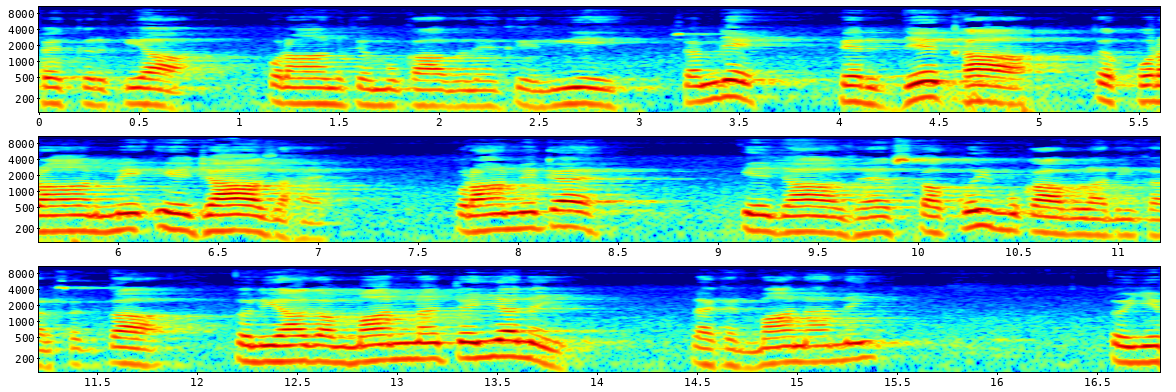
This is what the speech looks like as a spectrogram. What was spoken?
فکر کیا قرآن کے مقابلے کے لیے، سمجھے؟ پھر دیکھا کہ قرآن میں اعجاز ہے۔ قرآن میں کیا ہے؟ اعجاز ہے، اس کا کوئی مقابلہ نہیں کر سکتا۔ تو لہذا ماننا چاہیے نہیں؟ لیکن مانا نہیں۔ تو یہ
